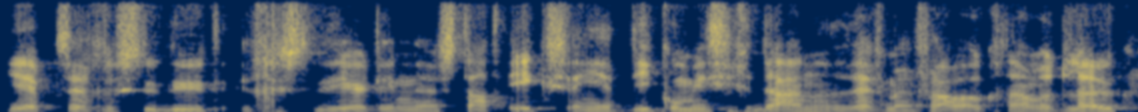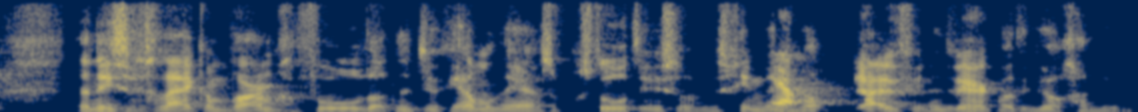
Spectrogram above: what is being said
je hebt uh, gestudeerd, gestudeerd in uh, stad X en je hebt die commissie gedaan, en dat heeft mijn vrouw ook gedaan, wat leuk. Dan is er gelijk een warm gevoel dat natuurlijk helemaal nergens op gestoeld is, of misschien ben ik ja. wel druif in het werk wat ik wil gaan doen.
